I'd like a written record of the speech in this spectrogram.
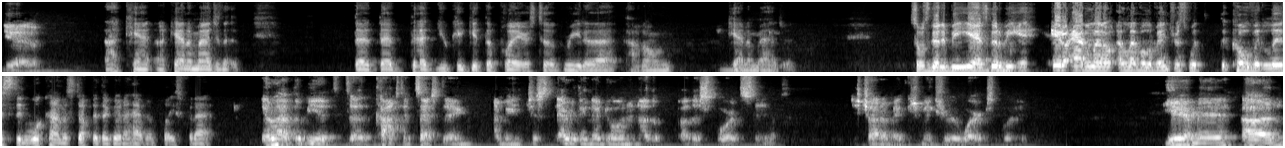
Yeah. I can't I can't imagine that that that that you could get the players to agree to that. I don't mm-hmm. can't imagine. So it's gonna be yeah, it's gonna be it, it'll add a level a level of interest with the COVID list and what kind of stuff that they're gonna have in place for that. It'll have to be a, a constant testing. I mean, just everything they're doing in other other sports, and just try to make make sure it works. But yeah, man. Uh,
